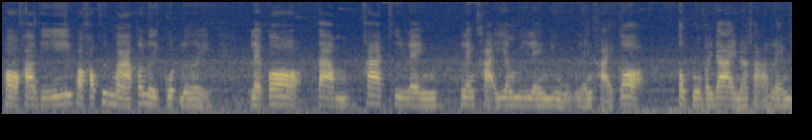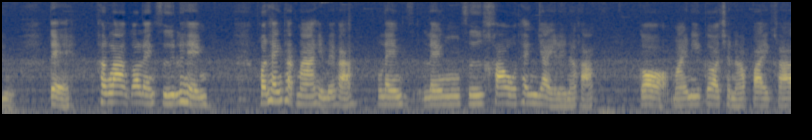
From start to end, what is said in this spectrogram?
พอคราวนี้พอเขาขึ้นมาก็เลยกดเลย แล้วก็ตามคาดคือแรงแรงขายยังมีแรงอยู่ แรงขายก็ตกลงไปได้นะคะ แรงอยู่ แต่ ข้างล่างก็แรงซื้อแรงพอแท่งถัดมาเห็นไหมคะ แรงแรงซื้อเข้าแท่งใหญ่เลยนะคะ ก็ไม้นี้ก็ชนะไปค่ะ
